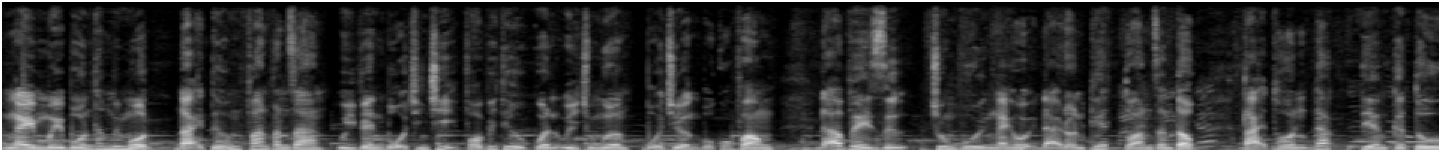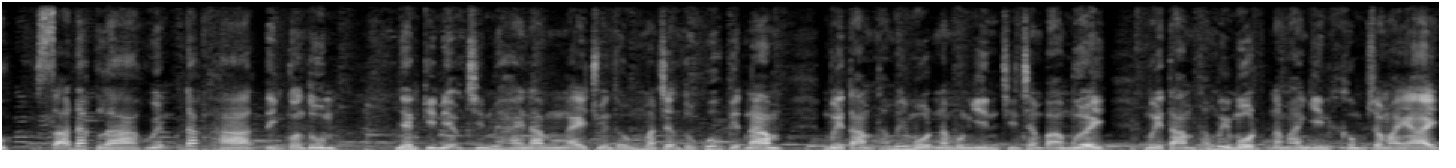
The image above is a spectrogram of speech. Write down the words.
Ngày 14 tháng 11, Đại tướng Phan Văn Giang, Ủy viên Bộ Chính trị, Phó Bí thư Quân ủy Trung ương, Bộ trưởng Bộ Quốc phòng đã về dự chung vui Ngày hội Đại đoàn kết toàn dân tộc tại thôn Đắc Tiêng Cơ Tu, xã Đắc La, huyện Đắc Hà, tỉnh Con Tum. Nhân kỷ niệm 92 năm ngày truyền thống Mặt trận Tổ quốc Việt Nam 18 tháng 11 năm 1930, 18 tháng 11 năm 2022.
